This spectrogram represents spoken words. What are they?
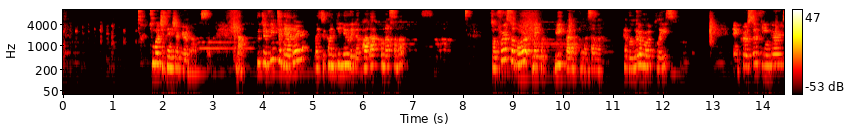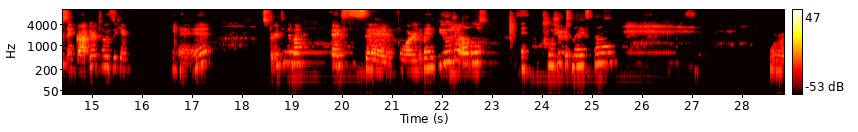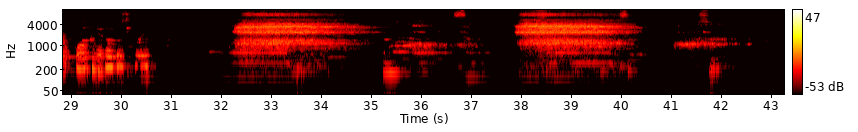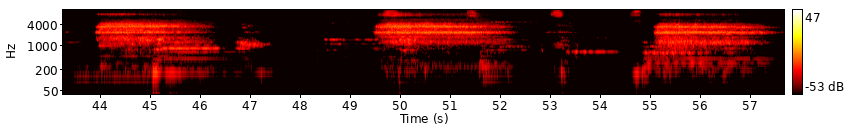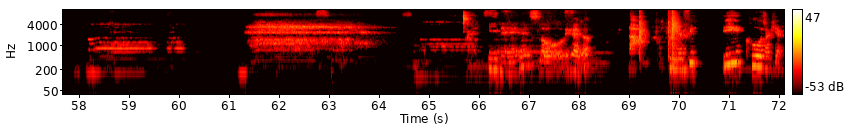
Too much attention here now. So now put your feet together. Let's continue with the Baddha Konasana. So first of all, make a big Baddha Konasana. Have a little more place. And cross your fingers and grab your toes here. Inhale. Straighten the back. Exhale. For the bend. Use your elbows and push your legs down. Forward. Open your elbows here. Inhale, the head up. Now, bring your feet be closer here.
